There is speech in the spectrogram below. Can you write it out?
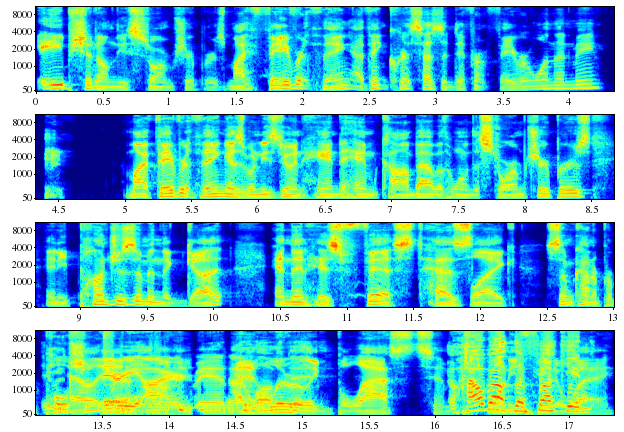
ape shit on these stormtroopers. My favorite thing, I think Chris has a different favorite one than me. My favorite thing is when he's doing hand to hand combat with one of the stormtroopers and he punches him in the gut, and then his fist has like some kind of it propulsion. Very yeah. Iron it, Man. I and it love literally it. blasts him. How about the fucking away.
